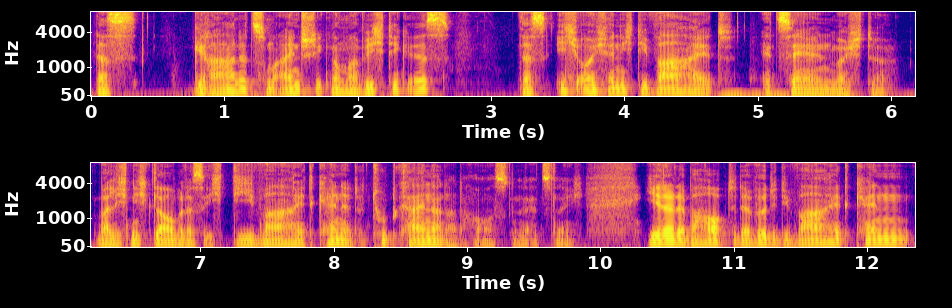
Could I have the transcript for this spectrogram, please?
dass gerade zum Einstieg nochmal wichtig ist, dass ich euch ja nicht die Wahrheit erzählen möchte, weil ich nicht glaube, dass ich die Wahrheit kenne. Das tut keiner da draußen letztlich. Jeder, der behauptet, er würde die Wahrheit kennen,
